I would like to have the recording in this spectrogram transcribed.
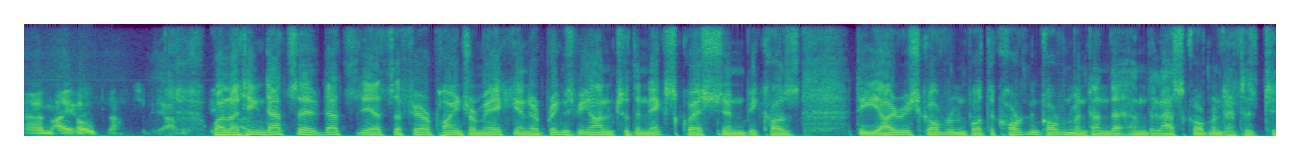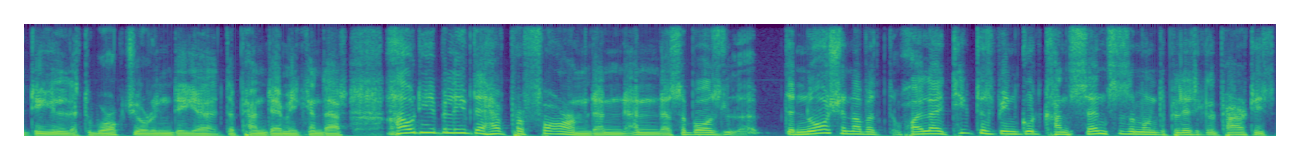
Um, I hope not, to be honest. Well, I think that's a that's that's a fair point you're making, and it brings me on to the next question because the Irish government, both the current government and the and the last government, had to, deal to work during the uh, the pandemic and that. How do you believe they have performed? And and I suppose the notion of it, while I think there's been good consensus among the political parties.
